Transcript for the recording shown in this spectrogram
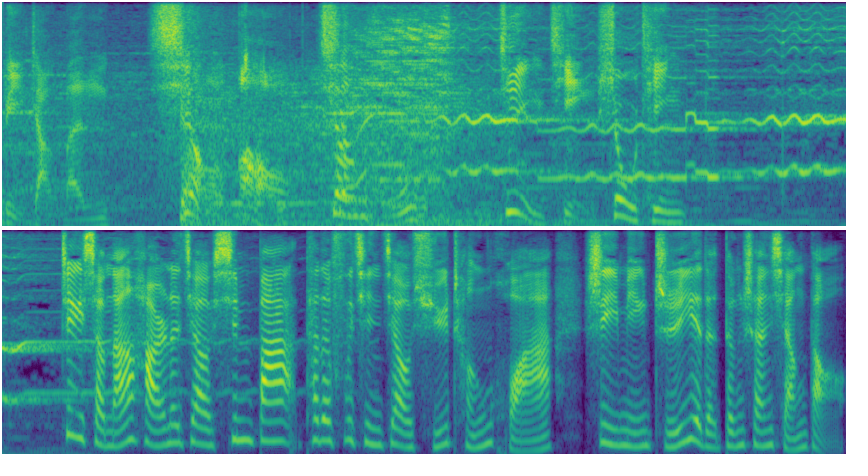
丽掌门笑傲江湖，敬请收听。这个小男孩呢叫辛巴，他的父亲叫徐成华，是一名职业的登山向导。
